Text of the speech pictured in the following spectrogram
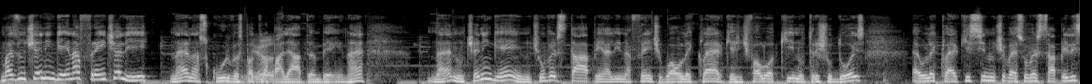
mas não tinha ninguém na frente ali, né? Nas curvas para atrapalhar também, né? né? Não tinha ninguém, não tinha um Verstappen ali na frente, igual o Leclerc, que a gente falou aqui no trecho 2. É o Leclerc, se não tivesse o Verstappen, ele,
